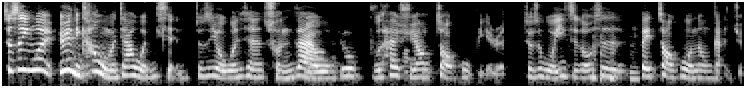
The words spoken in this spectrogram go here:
就是因为，因为你看我们家文贤，就是有文贤的存在，我就不太需要照顾别人，就是我一直都是被照顾的那种感觉。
